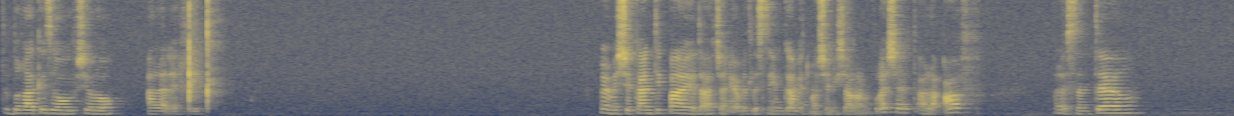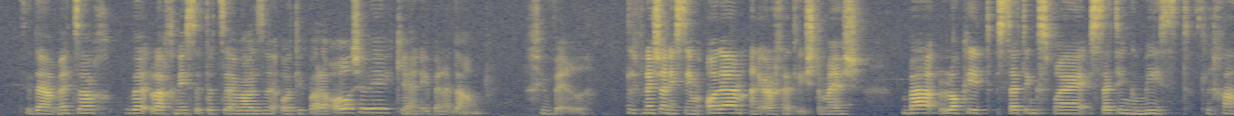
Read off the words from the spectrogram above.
את הברק הזהוב שלו על הלחי. ומי שכאן טיפה יודעת שאני אוהבת לשים גם את מה שנשאר על המברשת, על האף, על הסנטר. צידי המצח, ולהכניס את הצבע הזה עוד טיפה לעור שלי, כי אני בן אדם חיוור. לפני שאני אשים אודם, אני הולכת להשתמש ב Lock-It Setting Spray, setting mist, סליחה,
